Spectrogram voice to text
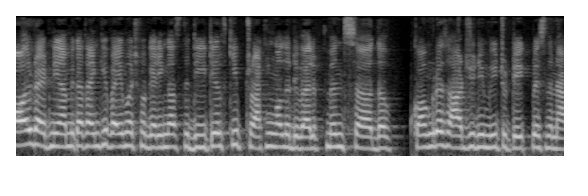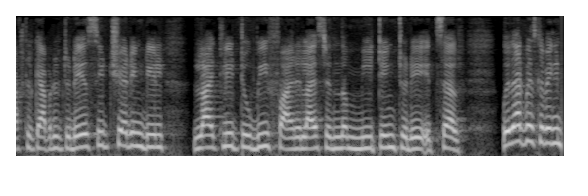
All right, Niyamika, thank you very much for getting us the details. Keep tracking all the developments. Uh, the Congress RJD meet to take place in the national capital today. Seat sharing deal likely to be finalized in the meeting today itself. With that, we're slipping into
